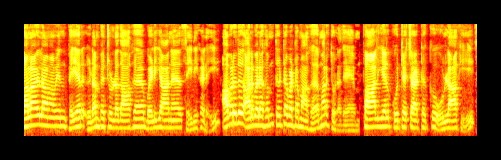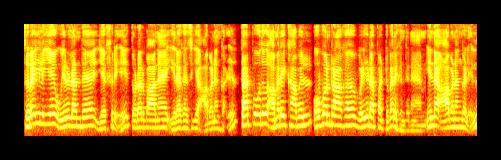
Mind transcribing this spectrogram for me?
தலாய்லாமாவின் பெயர் இடம்பெற்றுள்ளதாக வெளியான செய்திகளை அவரது அலுவலகம் திட்டவட்டமாக மறுத்துள்ளது. பாலியல் குற்றச்சாட்டுக்கு உள்ளாகி சிறையிலேயே உயிரிழந்த ஜெஃப்ரே தொடர்பான இரகசிய ஆவணங்கள் தற்போது அமெரிக்காவில் ஒவ்வொன்றாக வெளியிடப்பட்டு வருகின்றன. இந்த ஆவணங்களில்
